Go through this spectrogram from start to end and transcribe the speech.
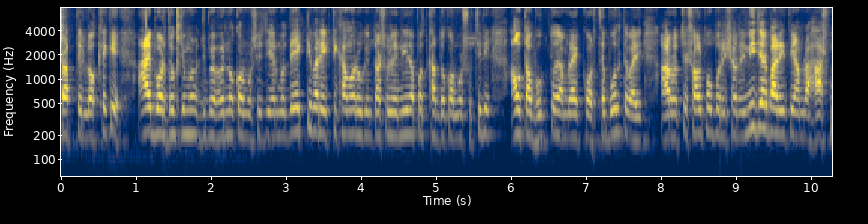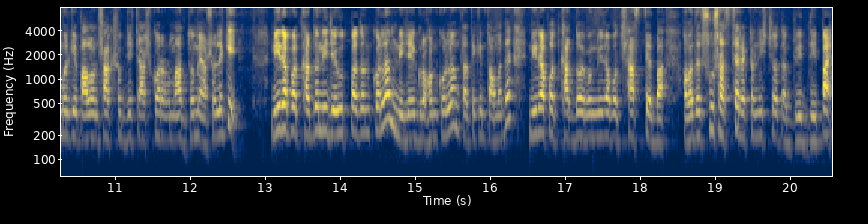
প্রাপ্তির লক্ষ্যে কি আয়বর্ধক যেমন বিভিন্ন কর্মসূচি, এর মধ্যে একটিবারে একটি খামারও কিন্তু আসলে নিরাপদ খাদ্য কর্মসূচিরই আওতাভুক্ত আমরা এক অর্থে বলতে পারি। আর হচ্ছে স্বল্প পরিসরে নিজের বাড়িতে আমরা হাঁস মুরগি পালন, শাকসবজি চাষ করার মাধ্যমে আসলে কি নিরাপদ খাদ্য নিজেই উৎপাদন করলাম, নিজেই গ্রহণ করলাম, তাতে কিন্তু আমাদের নিরাপদ খাদ্য এবং নিরাপদ স্বাস্থ্যের বা আমাদের সুস্বাস্থ্যের একটা নিশ্চয়তা বৃদ্ধি পায়।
